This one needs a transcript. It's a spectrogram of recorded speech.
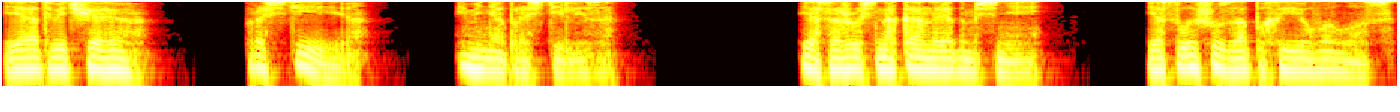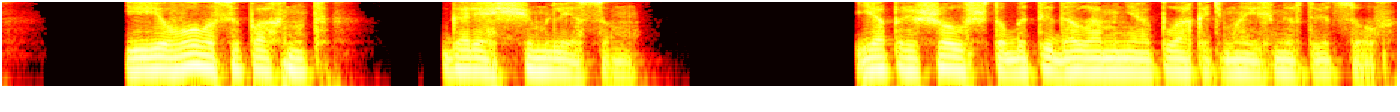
Я отвечаю, «Прости ее, и меня прости, Лиза». Я сажусь на кан рядом с ней. Я слышу запах ее волос. Ее волосы пахнут горящим лесом. Я пришел, чтобы ты дала мне оплакать моих мертвецов.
